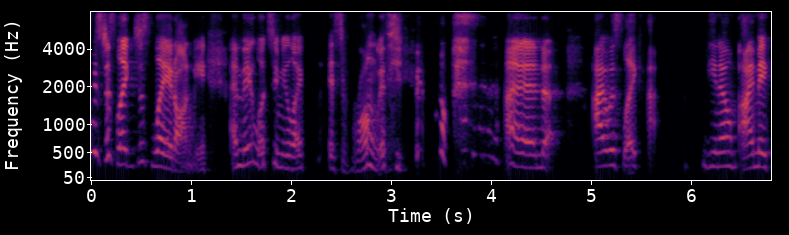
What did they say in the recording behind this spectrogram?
was just like, just lay it on me. And they looked at me like, "What is wrong with you?" and I was like, you know, I make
